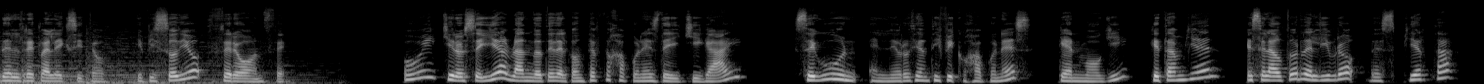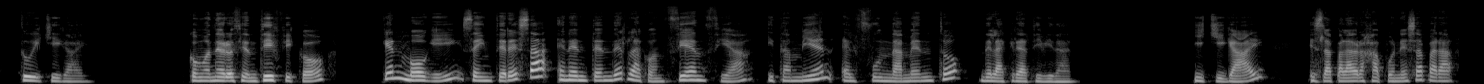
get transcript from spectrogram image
del reto al éxito, episodio 011. Hoy quiero seguir hablándote del concepto japonés de Ikigai, según el neurocientífico japonés Ken Mogi, que también es el autor del libro Despierta tu Ikigai. Como neurocientífico, Ken Mogi se interesa en entender la conciencia y también el fundamento de la creatividad. Ikigai es la palabra japonesa para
